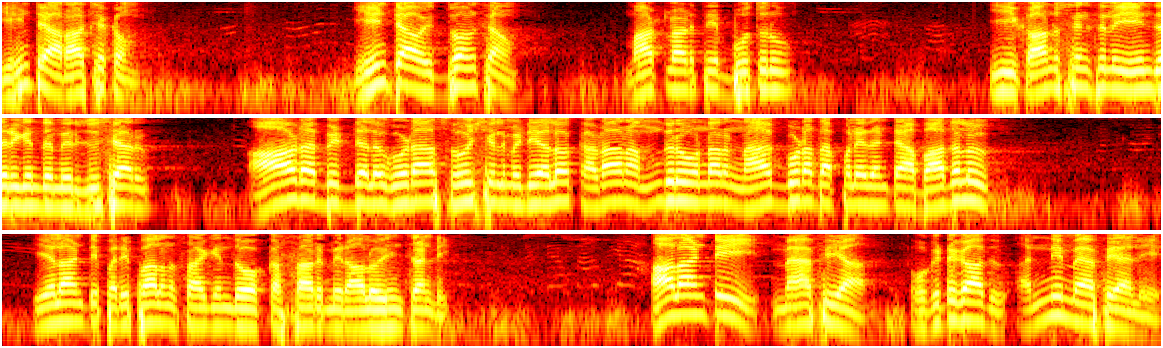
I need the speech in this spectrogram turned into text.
ఏంటి ఆ రాచకం? ఏంటి ఆ విధ్వంసం? మాట్లాడితే బూతులు. ఈ కాన్స్టిట్యున్సీలో ఏం జరిగిందో మీరు చూశారు. ఆడబిడ్డలు కూడా సోషల్ మీడియాలో కడాన అందరూ ఉన్నారు. నాకు కూడా తప్పలేదంటే ఆ బాధలు. ఎలాంటి పరిపాలన సాగిందో ఒక్కసారి మీరు ఆలోచించండి. అలాంటి మాఫియా ఒకటి కాదు అన్ని మాఫియాలే.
